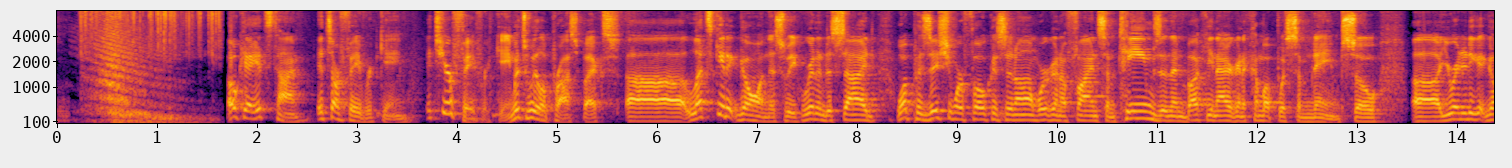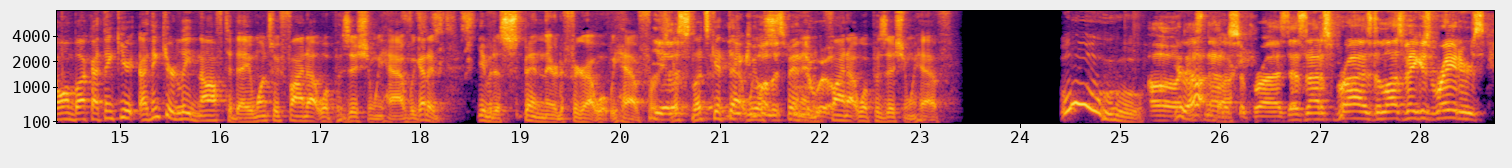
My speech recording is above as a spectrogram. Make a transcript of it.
Okay, it's time. It's our favorite game. It's your favorite game. It's Wheel of Prospects. Uh, let's get it going this week. We're going to decide what position we're focusing on. We're going to find some teams, and then Bucky and I are going to come up with some names. So, uh, you ready to get going, Buck? I think you're. I think you're leading off today. Once we find out what position we have, we got to give it a spin there to figure out what we have first. Yeah, let's, let's get that wheel spinning and find out what position we have. Ooh! Oh, that's up, not Buck. a surprise. That's not a surprise. The Las Vegas Raiders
